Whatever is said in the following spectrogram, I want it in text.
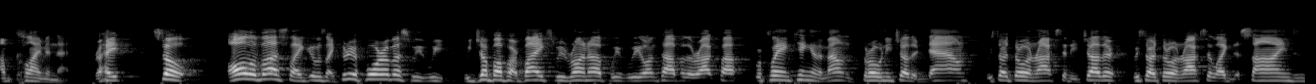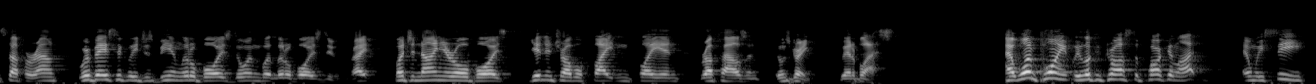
I'm climbing that, right? So all of us, like it was like three or four of us, we we we jump off our bikes, we run up, we we on top of the rock pile. We're playing King of the Mountain, throwing each other down. We start throwing rocks at each other. We start throwing rocks at like the signs and stuff around. We're basically just being little boys doing what little boys do, right? Bunch of nine-year-old boys getting in trouble, fighting, playing, roughhousing. It was great. We had a blast. At one point, we look across the parking lot and we see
